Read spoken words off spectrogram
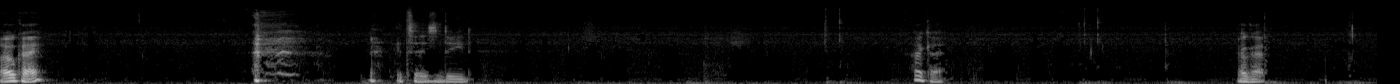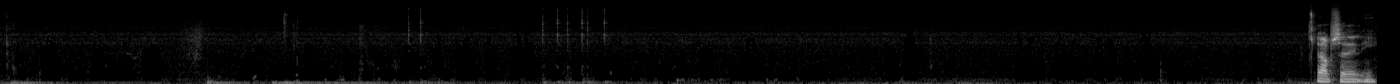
Okay, it is indeed. Okay, okay. Absolutely,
